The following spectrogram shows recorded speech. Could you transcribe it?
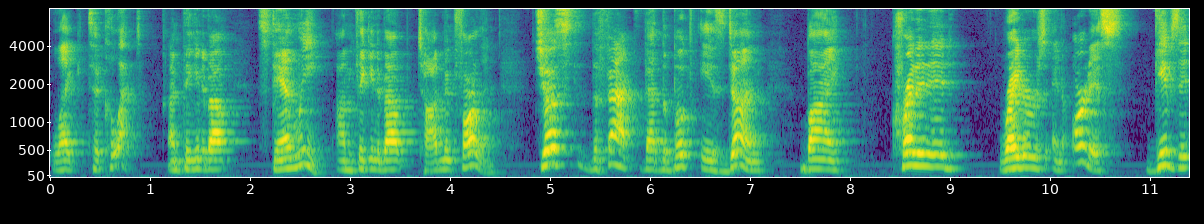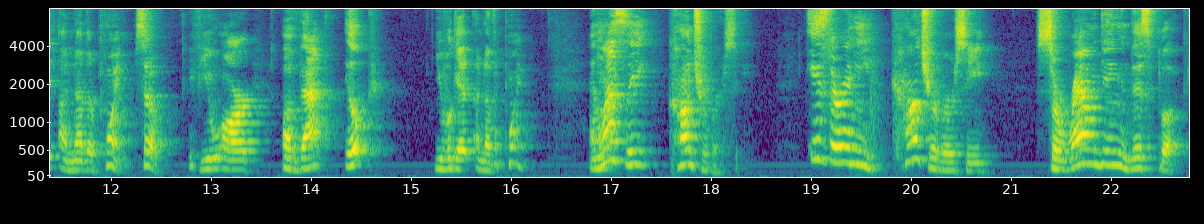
like to collect? I'm thinking about Stan Lee. I'm thinking about Todd McFarlane. Just the fact that the book is done by credited writers and artists gives it another point. So if you are of that ilk, you will get another point. And lastly, controversy. Is there any controversy surrounding this book?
